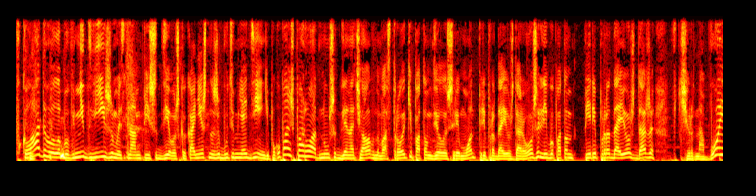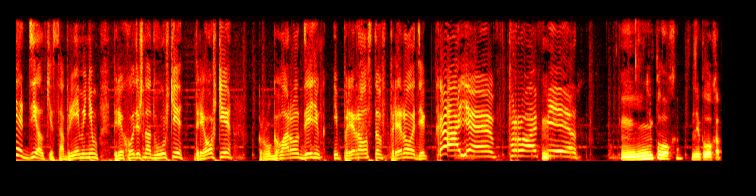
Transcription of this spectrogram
Вкладывала бы в недвижимость, нам пишет девушка. Конечно же, будь у меня деньги. Покупаешь пару однушек для начала в новостройке, потом делаешь ремонт, перепродаешь дороже, либо потом перепродаешь даже в черновой отделке. Со временем переходишь на двушки, трешки, круговорот денег и прироста в природе. Кайф! Профит! Неплохо, неплохо.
